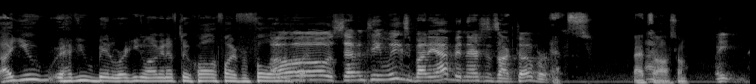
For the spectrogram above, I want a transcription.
Are you have you been working long enough to qualify for full? Oh, 17 weeks, buddy. I've been there since October. That's that's I'm awesome. Waiting.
